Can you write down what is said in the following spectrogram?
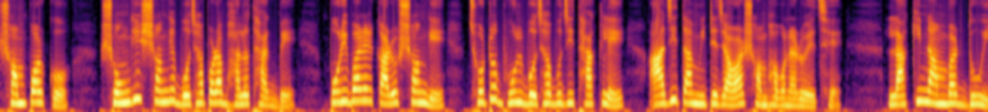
সম্পর্ক, সঙ্গীর সঙ্গে বোঝাপড়া ভালো থাকবে, পরিবারের কারোর সঙ্গে ছোট ভুল বোঝাবুঝি থাকলে আজই তা মিটে যাওয়ার সম্ভাবনা রয়েছে। লাকি নাম্বার দুই,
